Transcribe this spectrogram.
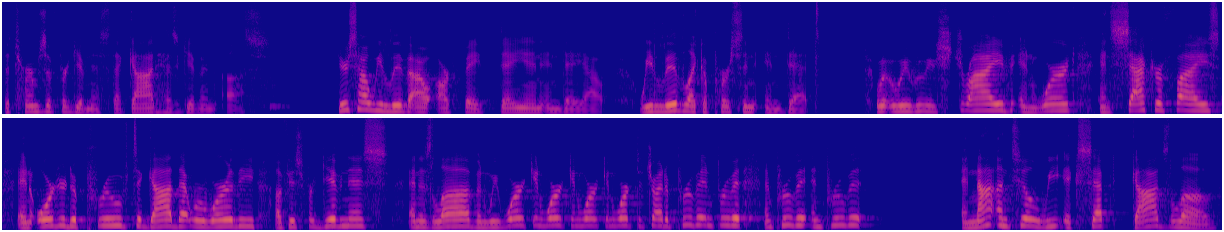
the terms of forgiveness that God has given us. Here's how we live out our faith day in and day out we live like a person in debt. We, we, we, strive and work and sacrifice in order to prove to God that we're worthy of His forgiveness and His love. And we work and work and work and work to try to prove it and prove it and prove it and prove it. And not until we accept God's love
